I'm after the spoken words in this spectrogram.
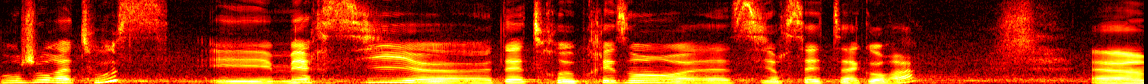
Bonjour à tous et merci euh, d'être présents euh, sur cette agora. Euh,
